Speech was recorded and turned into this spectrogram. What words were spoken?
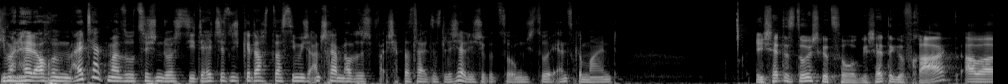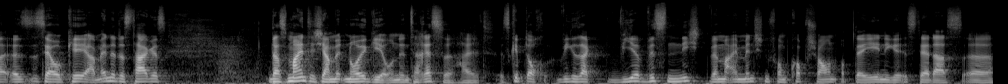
die man halt auch im Alltag mal so zwischendurch sieht. Da hätte ich jetzt nicht gedacht, dass die mich anschreiben, aber ich, ich habe das halt ins Lächerliche gezogen, nicht so ernst gemeint. Ich hätte es durchgezogen. Ich hätte gefragt, aber es ist ja okay. Am Ende des Tages, das meinte ich ja mit Neugier und Interesse halt. Es gibt auch, wie gesagt, wir wissen nicht, wenn wir einem Menschen vom Kopf schauen, ob derjenige ist, der das, äh,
